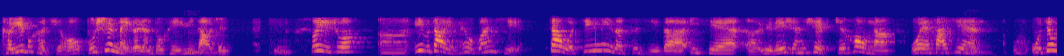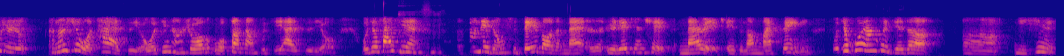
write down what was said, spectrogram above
可遇不可求，不是每个人都可以遇到真爱情。所以说，嗯，遇不到也没有关系。在我经历了自己的一些呃 relationship 之后呢，我也发现，我我就是。可能是我太爱自由，我经常说我放荡不羁爱自由，我就发现，就那种 stable 的 ma relationship marriage is not my thing，我就忽然会觉得，嗯，女性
